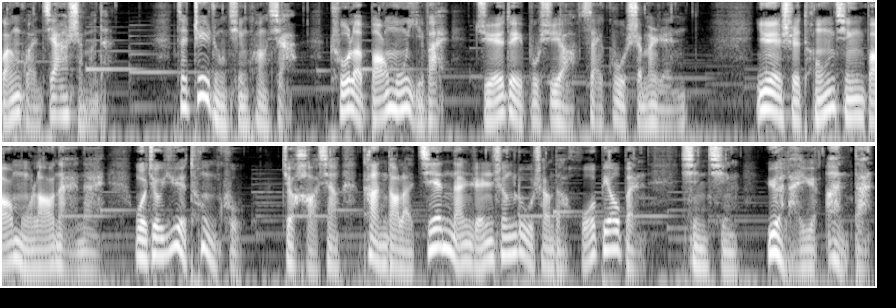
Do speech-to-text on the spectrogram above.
管管家什么的。在这种情况下，除了保姆以外，绝对不需要再雇什么人。越是同情保姆老奶奶，我就越痛苦，就好像看到了艰难人生路上的活标本，心情越来越暗淡。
